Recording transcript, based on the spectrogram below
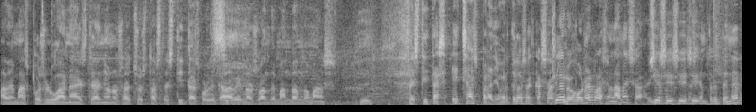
Además, pues Luana este año nos ha hecho estas cestitas porque cada Sí. vez nos van demandando más. Sí. cestitas hechas para llevártelas a casa Claro. y ponerlas en la mesa. Y Sí, sí, sí, que entretener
